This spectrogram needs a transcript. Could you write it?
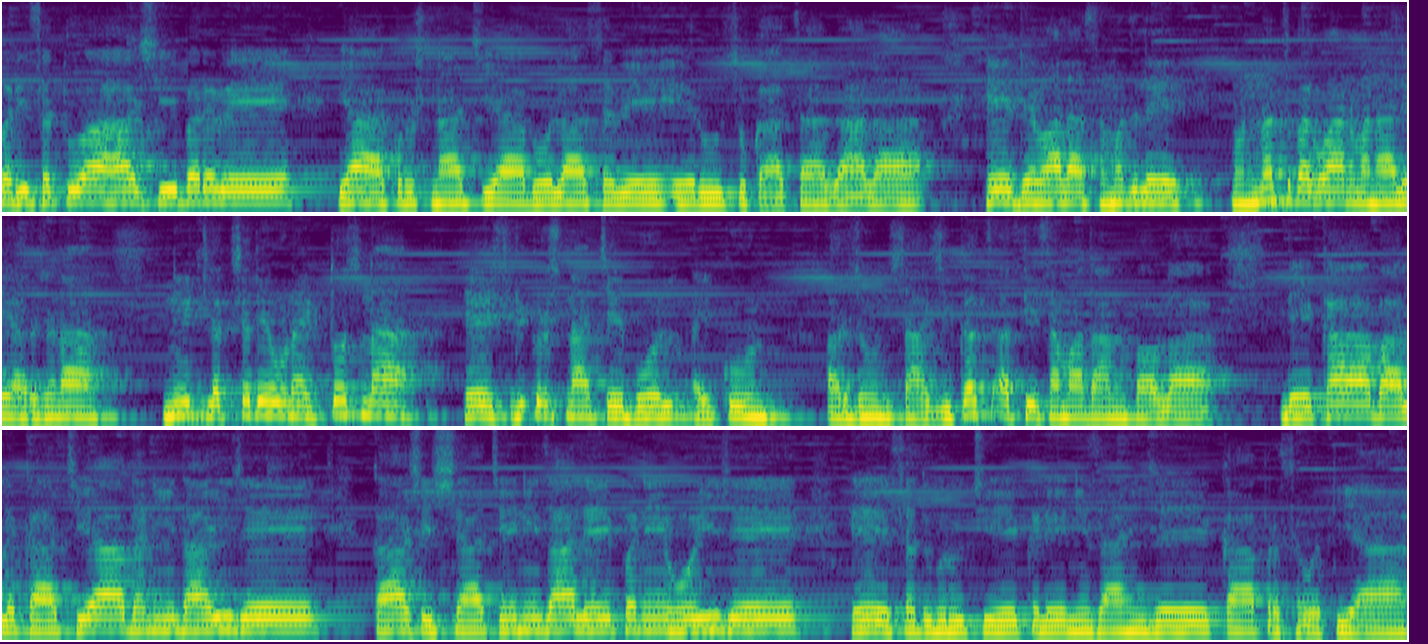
परिसत्वा हाशी बरवे या कृष्णाची या बोला सवे एरू सुखाचा झाला. हे देवाला समजले. म्हणूनच भगवान म्हणाले अर्जुना नीट लक्ष देऊन ऐकतोस ना? हे श्रीकृष्णाचे बोल ऐकून अर्जुन साहजिकच अतिसमाधान पावला. देखा बालकाची धनी धाईजे का शिष्याचे निजाले पणे होईजे हे सद्गुरूची एकले निजाणीजे का प्रसवतिया?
